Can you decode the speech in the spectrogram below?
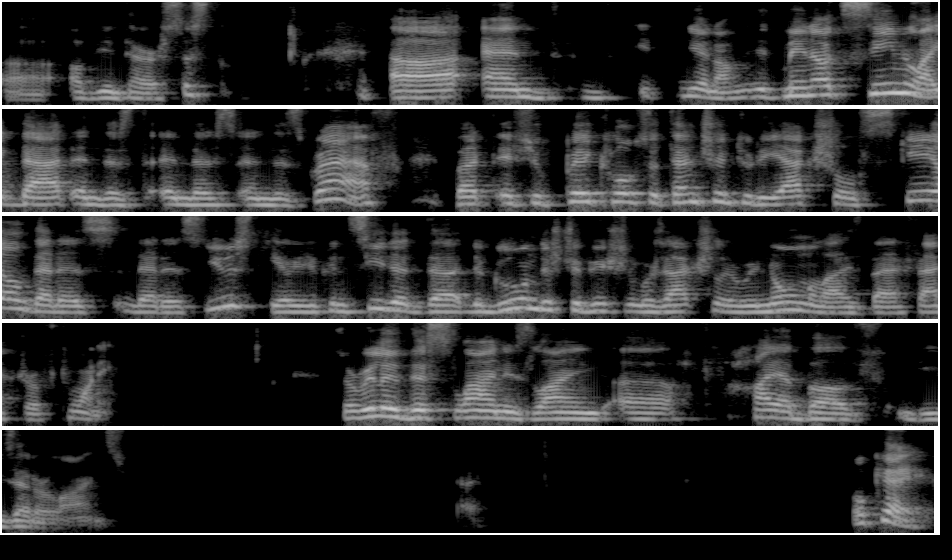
uh, of the entire system. Uh, and it, you know it may not seem like that in this in this in this graph, but if you pay close attention to the actual scale that is that is used here, you can see that the the gluon distribution was actually renormalized by a factor of 20. So really, this line is lying uh, high above these other lines. Okay. Okay.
